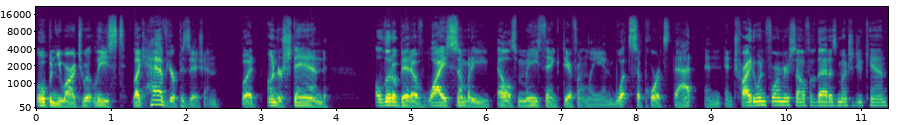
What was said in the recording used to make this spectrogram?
open you are to at least like have your position, but understand a little bit of why somebody else may think differently and what supports that and and try to inform yourself of that as much as you can.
